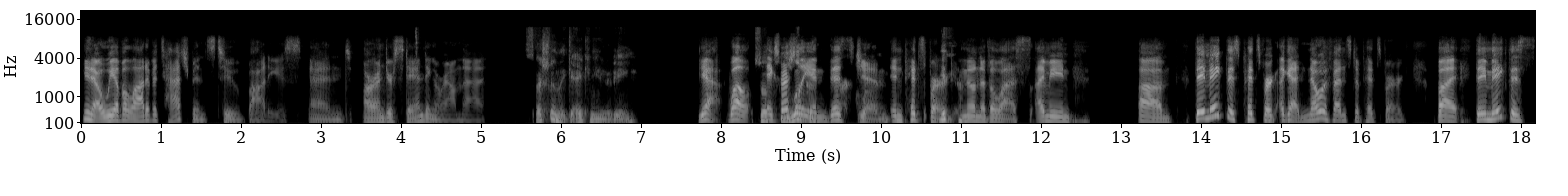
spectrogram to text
you know, we have a lot of attachments to bodies and our understanding around that. Especially in the gay community. Yeah. Well, so especially in this gym in Pittsburgh, yeah. nonetheless. I mean, um, they make this Pittsburgh again, no offense to Pittsburgh, but they make this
